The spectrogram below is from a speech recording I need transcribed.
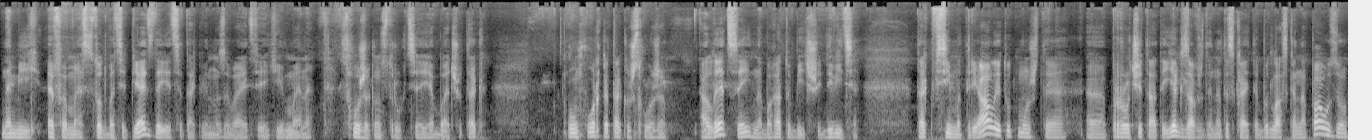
на мій FMS 125, здається, так він називається, який в мене. Схожа конструкція, я бачу, так? Комфорка також схожа. Але цей набагато більший. Дивіться. Так, всі матеріали тут можете е, прочитати. Як завжди, натискайте, будь ласка, на паузу,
